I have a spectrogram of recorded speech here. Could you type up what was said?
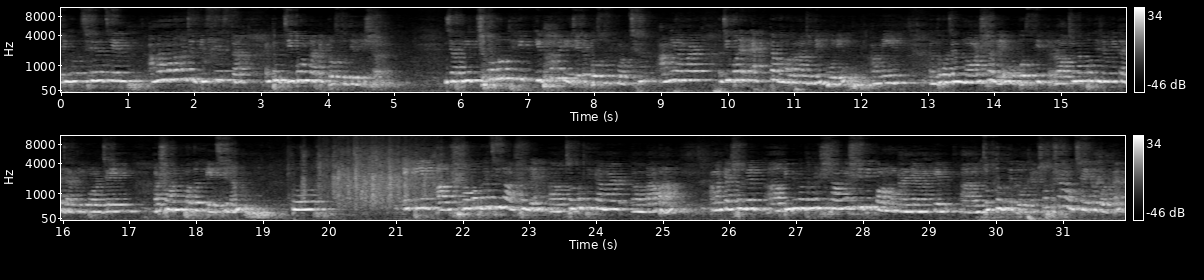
যে আপনি ছোট থেকে কীভাবে নিজেকে প্রস্তুত করছেন, আমি আমার জীবনের একটা ঘটনা যদি বলি, আমি দুহাজার নয় সালে উপস্থিত রচনা প্রতিযোগিতায় জাতীয় পর্যায়ে স্বর্ণপদক পেয়েছিলাম। তো এটি সম্ভব হয়েছিল আসলে ছোট থেকে আমার বাবা আমাকে আসলে বিভিন্ন ধরনের সাংস্কৃতিক কর্মকাণ্ডে আমাকে যুক্ত হতে বলতেন। সবসময় উৎসাহিত করতেন।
